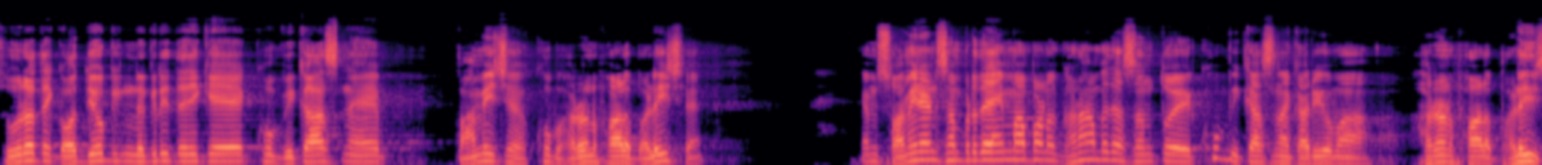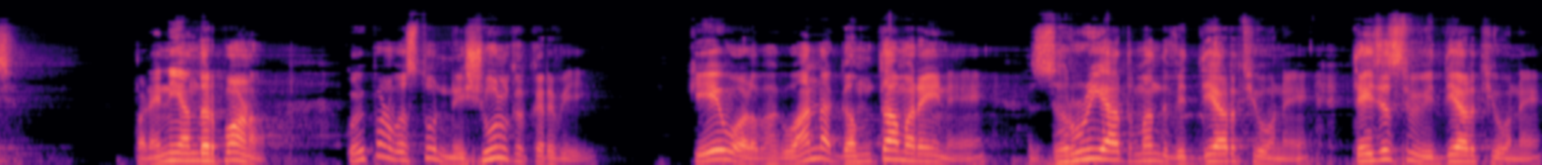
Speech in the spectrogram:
સુરત એક ઔદ્યોગિક નગરી તરીકે ખૂબ વિકાસને પામી છે, ખૂબ હરણફાળ ભળી છે. એમ સ્વામિનારાયણ સંપ્રદાયમાં પણ ઘણા બધા સંતોએ ખૂબ વિકાસના કાર્યોમાં હરણફાળ ભળી છે. પણ એની અંદર પણ કોઈ પણ વસ્તુ નિઃશુલ્ક કરવી, કેવળ ભગવાનના ગમતામાં રહીને જરૂરિયાતમંદ વિદ્યાર્થીઓને, તેજસ્વી વિદ્યાર્થીઓને,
